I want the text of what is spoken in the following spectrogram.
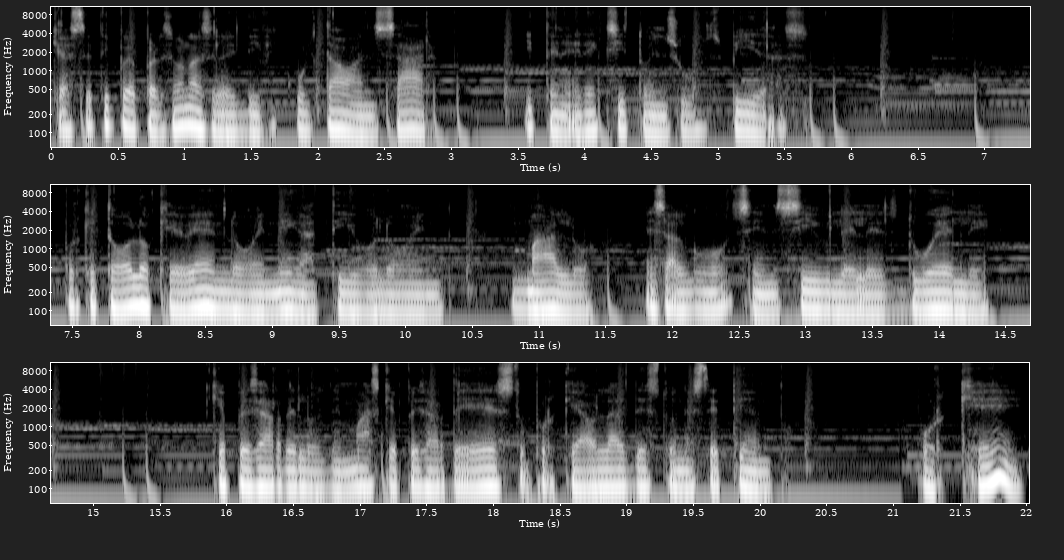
que a este tipo de personas se les dificulta avanzar y tener éxito en sus vidas. Porque todo lo que ven lo ven negativo, lo ven malo, es algo sensible, les duele, que pesar de los demás, que pesar de esto, ¿por qué hablas de esto en este tiempo? ¿Por qué?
